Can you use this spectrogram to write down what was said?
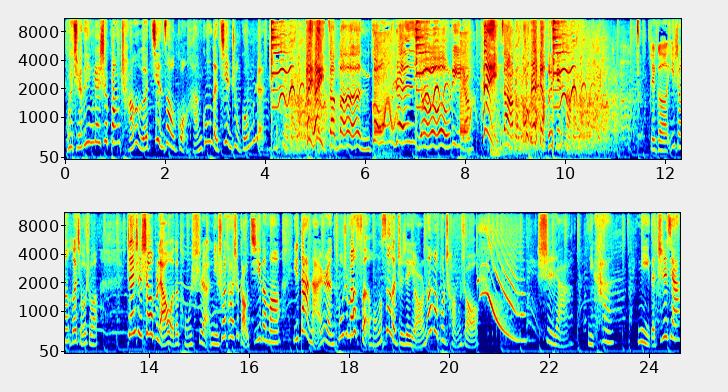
我觉得应该是帮嫦娥建造广寒宫的建筑工人。嘿嘿，咱们工人有力量，嘿，咱们工人有力量。这个医生何求说。真是受不了我的同事，你说他是搞基的吗？一大男人涂什么粉红色的指甲油，那么不成熟。是啊，你看你的指甲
